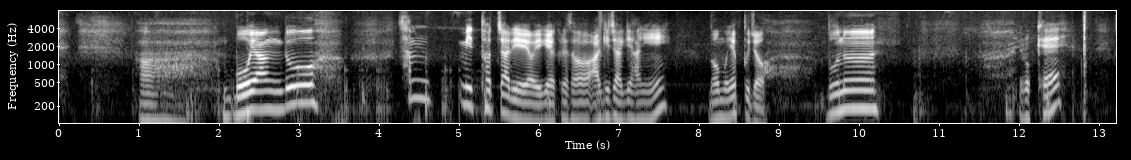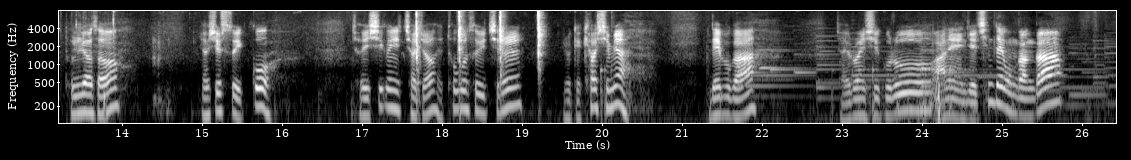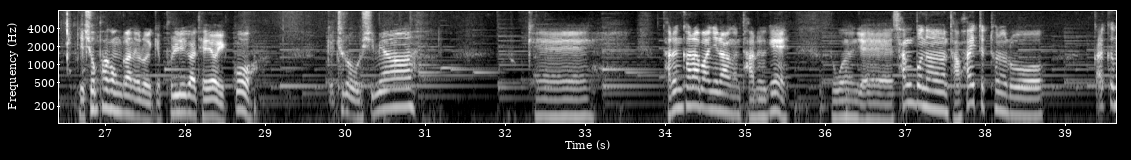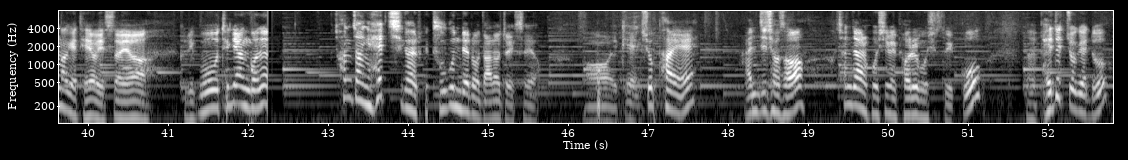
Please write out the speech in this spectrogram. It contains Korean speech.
아, 모양도 3m 짜리예요 이게. 그래서 아기자기하니 너무 예쁘죠? 문은 이렇게 돌려서 여실 수 있고 저희 시그니처죠? 토글 스위치를 이렇게 켜시면 내부가 자 이런 식으로 안에 이제 침대 공간과 이제 소파 공간으로 이렇게 분리가 되어 있고 이렇게 들어오시면 이렇게 다른 카라반이랑은 다르게 요거는 이제 상부는 다 화이트 톤으로 깔끔하게 되어 있어요. 그리고 특이한 거는 천장에 해치가 이렇게 두 군데로 나눠져 있어요. 어, 이렇게 소파에 앉으셔서 천장을 보시면 별을 보실 수 있고 어, bed 쪽에도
